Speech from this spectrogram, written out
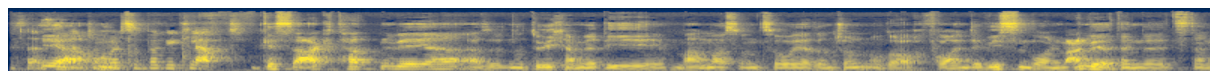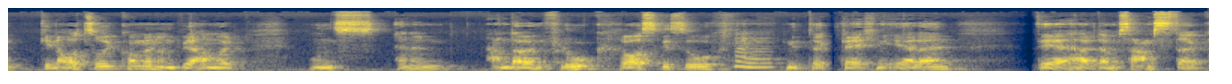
das heißt, Ja, das hat schon mal super geklappt. gesagt hatten wir ja, also natürlich haben ja die Mamas und so ja dann schon oder auch Freunde wissen wollen, wann wir denn jetzt dann genau zurückkommen und wir haben halt uns einen anderen Flug rausgesucht mit der gleichen Airline, der halt am Samstag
